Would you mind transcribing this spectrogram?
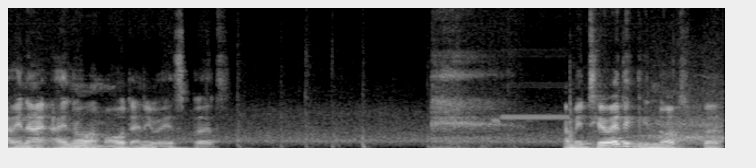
I mean, I, I know I'm out anyways, but... I mean, theoretically not, but...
